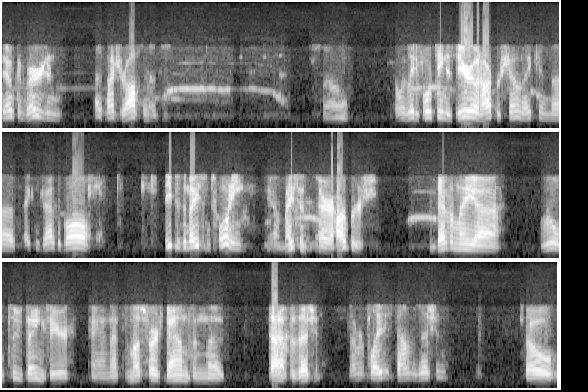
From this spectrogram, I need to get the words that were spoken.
failed conversion by the puncher offense. So Only lead at 14 to zero, and Harper's shown they can uh, they can drive the ball deep as the Mason 20. yeah, Mason or Harper's definitely uh, ruled two things here, and that's the most first downs in the time of possession. Number plays, down of possession. So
